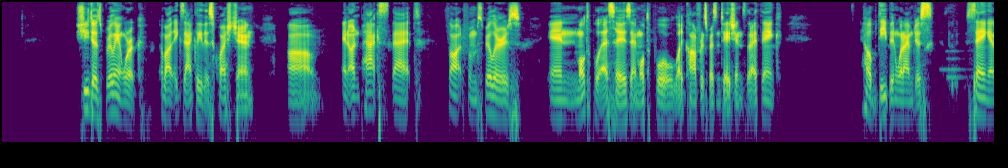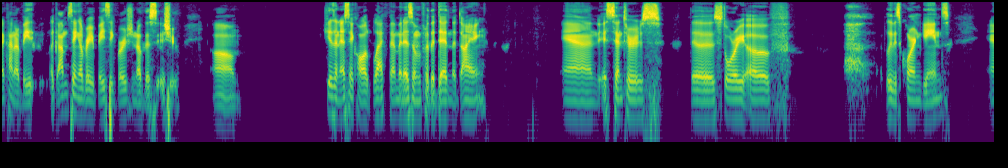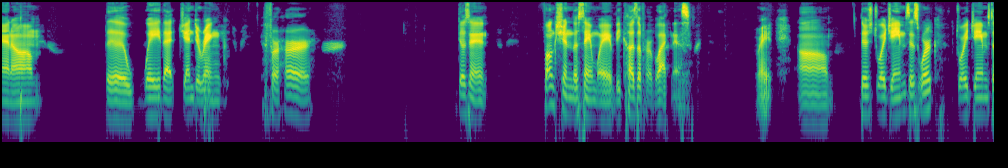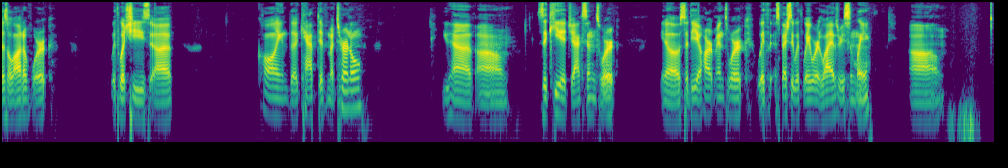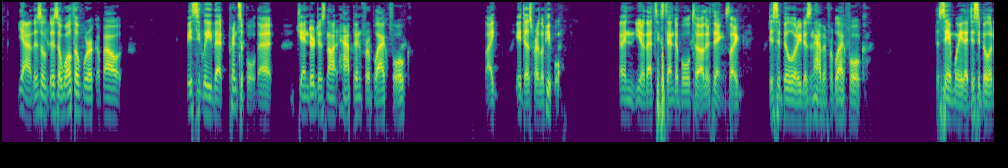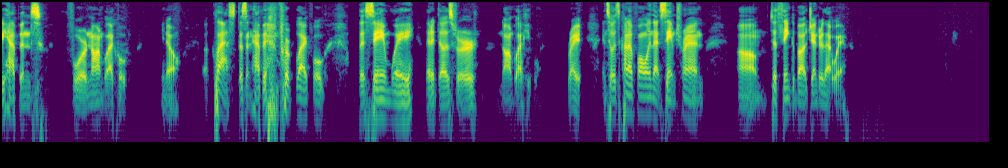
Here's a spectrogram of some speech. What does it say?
she does brilliant work about exactly this question um, and unpacks that thought from Spillers in multiple essays and multiple like conference presentations that I think help deepen what I'm just saying in a kind of ba- like I'm saying a very basic version of this issue. Um, she has an essay called Black Feminism for the Dead and the Dying. And it centers the story of, I believe it's Korryn Gaines, and um, the way that gendering for her doesn't function the same way because of her blackness, right? Um, there's Joy James's work. Joy James does a lot of work with what she's uh, calling the captive maternal. You have um, Zakiyyah Jackson's work, you know, Saidiya Hartman's work with, especially with Wayward Lives recently. Um, yeah, there's a there's a wealth of work about basically that principle that gender does not happen for Black folk like it does for other people, and you know that's extendable to other things like disability doesn't happen for Black folk the same way that disability happens for non-Black folk. You know, class doesn't happen for Black folk the same way that it does for non-Black people, right? And so it's kind of following that same trend um, to think about gender that way.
